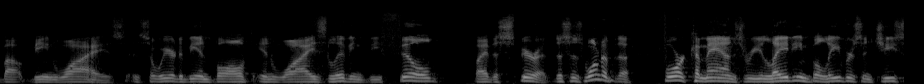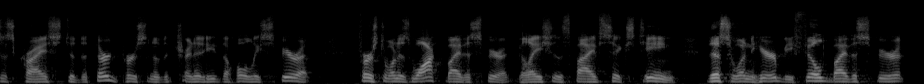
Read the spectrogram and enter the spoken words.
about being wise. And so we are to be involved in wise living, be filled by the Spirit. This is one of the four commands relating believers in Jesus Christ to the third person of the Trinity, the Holy Spirit. First one is walk by the Spirit, Galatians 5:16. This one here, be filled by the Spirit,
